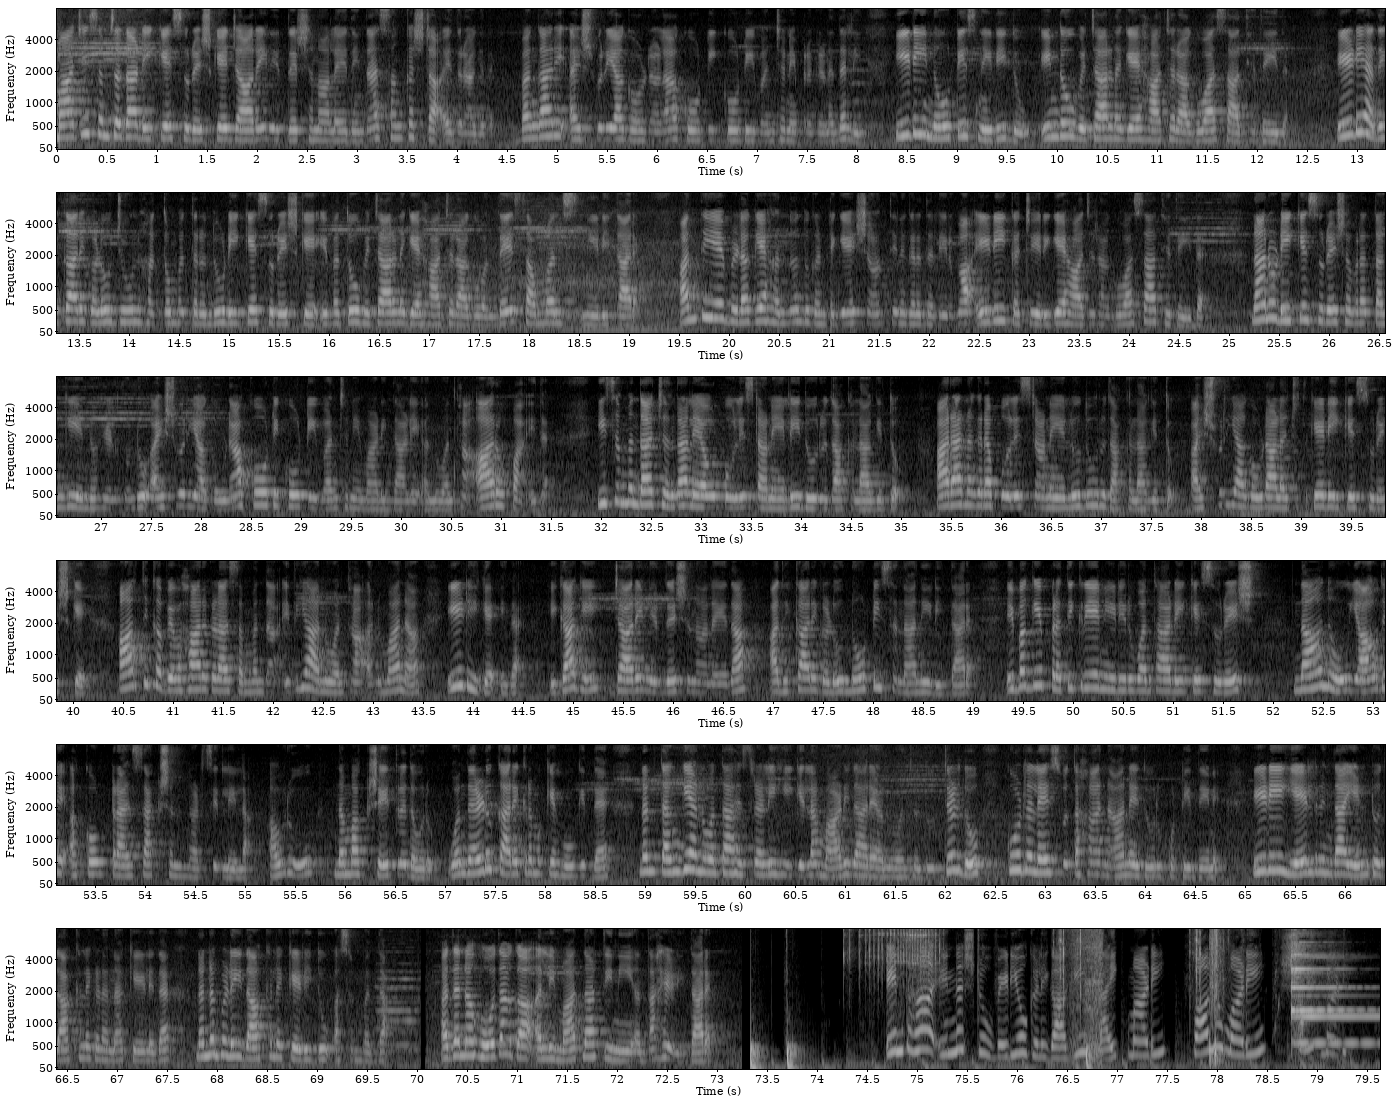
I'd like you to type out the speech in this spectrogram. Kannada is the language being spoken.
ಮಾಜಿ ಸಂಸದ ಡಿಕೆ ಸುರೇಶ್ಗೆ ಜಾರಿ ನಿರ್ದೇಶನಾಲಯದಿಂದ ಸಂಕಷ್ಟ ಎದುರಾಗಿದೆ. ಬಂಗಾರಿ ಐಶ್ವರ್ಯ ಗೌಡಳ ಕೋಟಿ ಕೋಟಿ ವಂಚನೆ ಪ್ರಕರಣದಲ್ಲಿ ಇಡಿ ನೋಟಿಸ್ ನೀಡಿದ್ದು ಇಂದು ವಿಚಾರಣೆಗೆ ಹಾಜರಾಗುವ ಸಾಧ್ಯತೆ ಇದೆ. ಇಡಿ ಅಧಿಕಾರಿಗಳು ಜೂನ್ ಹತ್ತೊಂಬತ್ತರಂದು ಡಿಕೆ ಸುರೇಶ್ಗೆ ಇವತ್ತು ವಿಚಾರಣೆಗೆ ಹಾಜರಾಗುವಂತೆ ಸಮನ್ಸ್ ನೀಡಿದ್ದಾರೆ. ಅಂತೆಯೇ ಬೆಳಗ್ಗೆ ಹನ್ನೊಂದು ಗಂಟೆಗೆ ಶಾಂತಿನಗರದಲ್ಲಿರುವ ಇಡಿ ಕಚೇರಿಗೆ ಹಾಜರಾಗುವ ಸಾಧ್ಯತೆ ಇದೆ. ನಾನು ಡಿ ಕೆ ಸುರೇಶ್ ಅವರ ತಂಗಿ ಎಂದು ಹೇಳಿಕೊಂಡು ಐಶ್ವರ್ಯ ಗೌಡ ಕೋಟಿ ಕೋಟಿ ವಂಚನೆ ಮಾಡಿದ್ದಾಳೆ ಅನ್ನುವಂಥ ಆರೋಪ ಇದೆ. ಈ ಸಂಬಂಧ ಚಂದ್ರ ಲೇಔಟ್ ಪೊಲೀಸ್ ಠಾಣೆಯಲ್ಲಿ ದೂರು ದಾಖಲಾಗಿತ್ತು. ಆರ್ ನಗರ ಪೊಲೀಸ್ ಠಾಣೆಯಲ್ಲೂ ದೂರು ದಾಖಲಾಗಿತ್ತು. ಐಶ್ವರ್ಯ ಗೌಡಾಳ ಜೊತೆಗೆ ಡಿಕೆ ಸುರೇಶ್ಗೆ ಆರ್ಥಿಕ ವ್ಯವಹಾರಗಳ ಸಂಬಂಧ ಇದೆಯಾ ಅನ್ನುವಂಥ ಅನುಮಾನ ಇಡಿಗೆ ಇದೆ. ಹೀಗಾಗಿ ಜಾರಿ ನಿರ್ದೇಶನಾಲಯದ ಅಧಿಕಾರಿಗಳು ನೋಟಿಸ್ ಅನ್ನ ನೀಡಿದ್ದಾರೆ. ಈ ಬಗ್ಗೆ ಪ್ರತಿಕ್ರಿಯೆ ನೀಡಿರುವಂತಹ ಡಿಕೆ ಸುರೇಶ್ ನಾನು ಯಾವುದೇ ಅಕೌಂಟ್ ಟ್ರಾನ್ಸಾಕ್ಷನ್ ನಡೆಸಿರಲಿಲ್ಲ. ಅವರು ನಮ್ಮ ಕ್ಷೇತ್ರದವರು. ಒಂದೆರಡು ಕಾರ್ಯಕ್ರಮಕ್ಕೆ ಹೋಗಿದ್ದೆ. ನನ್ನ ತಂಗಿ ಅನ್ನುವಂಥ ಹೆಸರಲ್ಲಿ ಹೀಗೆಲ್ಲ ಮಾಡಿದ್ದಾರೆ ಅನ್ನುವಂಥದ್ದು ತಿಳಿದು ಕೂಡಲೇ ಸ್ವತಃ ನಾನೇ ದೂರು ಕೊಟ್ಟಿದ್ದೇನೆ. ಇಡೀ ಏಳರಿಂದ ಎಂಟು ದಾಖಲೆಗಳನ್ನು ಕೇಳಿದೆ. ನನ್ನ ಬಳಿ ದಾಖಲೆ ಕೇಳಿದ್ದು ಅಸಂಬದ್ಧ. ಅದನ್ನು ಹೋದಾಗ ಅಲ್ಲಿ ಮಾತನಾಡ್ತೀನಿ ಅಂತ ಹೇಳಿದ್ದಾರೆ. ಇಂತಹ ಇನ್ನಷ್ಟು ವಿಡಿಯೋಗಳಿಗಾಗಿ ಲೈಕ್ ಮಾಡಿ, ಫಾಲೋ ಮಾಡಿ, ಶೇರ್ ಮಾಡಿ.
